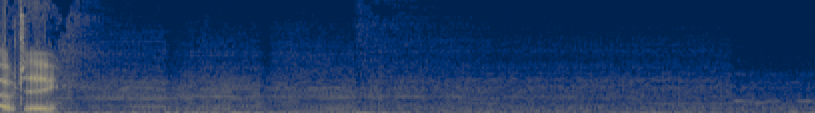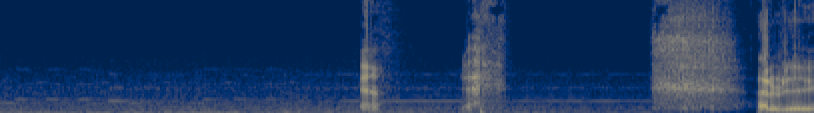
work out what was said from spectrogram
That'll do. Yeah? Yeah. That'll do.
